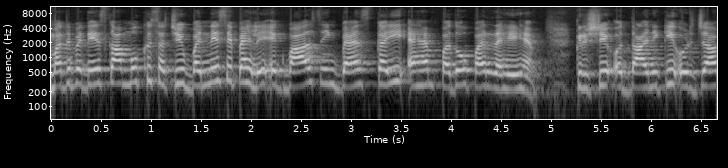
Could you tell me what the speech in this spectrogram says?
मध्य प्रदेश का मुख्य सचिव बनने से पहले इकबाल सिंह बैंस कई अहम पदों पर रहे हैं। कृषि, उद्यानिकी, ऊर्जा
